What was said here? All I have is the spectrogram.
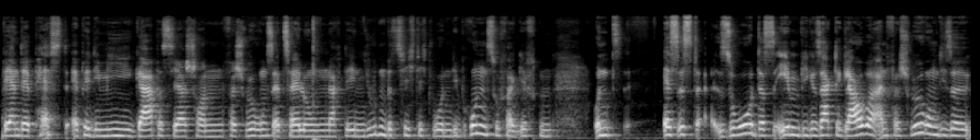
während der Pestepidemie gab es ja schon Verschwörungserzählungen, nach denen Juden bezichtigt wurden, die Brunnen zu vergiften. Und es ist so, dass eben, wie gesagt, der Glaube an Verschwörung, diese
